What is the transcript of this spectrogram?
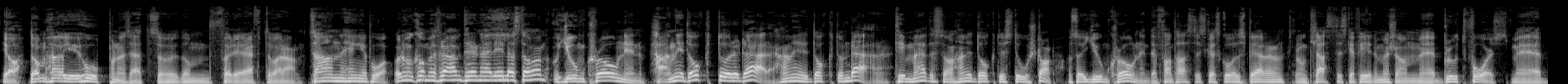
Ja, de hör ju ihop på något sätt så de följer efter varandra. Så han hänger på. Och de kommer fram till den här lilla stan och Jom Cronin, han är doktor där. Han är doktorn där. Tim Madison, han är doktor i storstan. Och så Jom Cronin, den fantastiska skådespelaren från klassiska filmer som eh, Brute Force med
